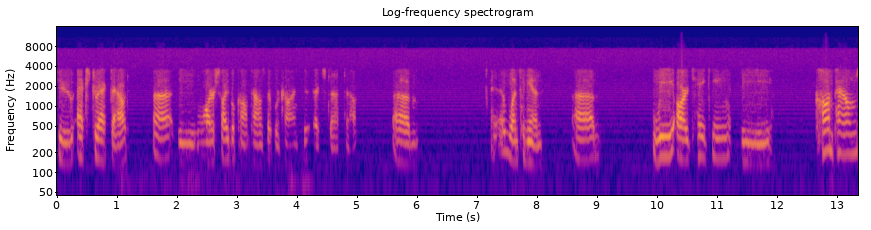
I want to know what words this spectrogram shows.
to extract out uh, the water soluble compounds that we're trying to extract out. Um, once again, uh, we are taking the compounds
